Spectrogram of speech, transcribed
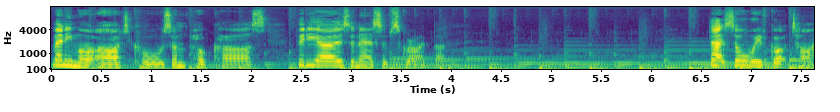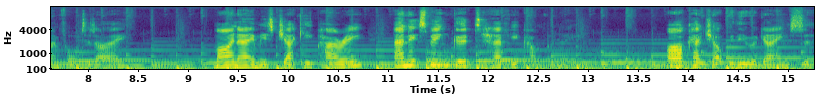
many more articles and podcasts, videos, and our subscribe button. That's all we've got time for today. My name is Jackie Parry, and it's been good to have your company. I'll catch up with you again soon.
